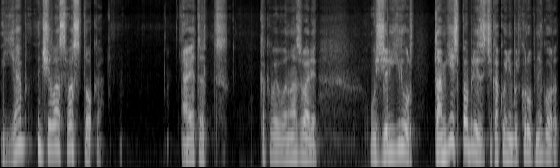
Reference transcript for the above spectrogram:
Я бы начала с востока. А этот, как вы его назвали, Узельюр, там есть поблизости какой-нибудь крупный город?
